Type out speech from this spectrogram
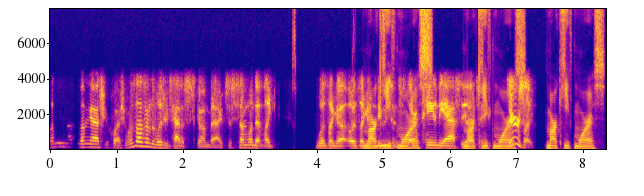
Let me let me ask you a question. When's the last time the Wizards had a scumbag? Just someone that like was like a was like Markieff a nuisance, Morris. like a pain in the ass. the Markieff. Morris. Seriously. Markieff Morris.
